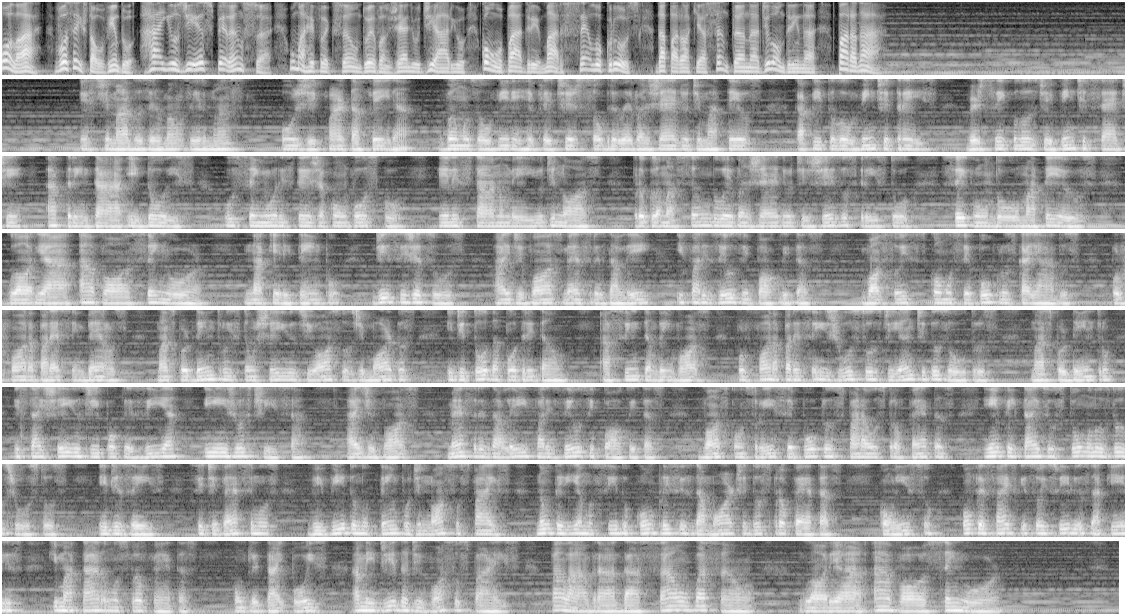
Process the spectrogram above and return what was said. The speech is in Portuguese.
Olá, você está ouvindo Raios de Esperança, uma reflexão do Evangelho diário com o Padre Marcelo Cruz, da Paróquia Santana de Londrina, Paraná. Estimados irmãos e irmãs, hoje, quarta-feira, vamos ouvir e refletir sobre o Evangelho de Mateus, capítulo 23, versículos de 27 a 32. O Senhor esteja convosco, Ele está no meio de nós. Proclamação do Evangelho de Jesus Cristo, segundo Mateus. Glória a vós, Senhor. Naquele tempo, disse Jesus: Ai de vós, mestres da lei e fariseus hipócritas, vós sois como sepulcros caiados, por fora parecem belos, mas por dentro estão cheios de ossos de mortos e de toda podridão. Assim também vós, por fora pareceis justos diante dos outros, mas por dentro estáis cheios de hipocrisia e injustiça. Ai de vós, mestres da lei fariseus hipócritas, vós construís sepulcros para os profetas e enfeitais os túmulos dos justos, e dizeis: se tivéssemos vivido no tempo de nossos pais, não teríamos sido cúmplices da morte dos profetas. Com isso, confessais que sois filhos daqueles que mataram os profetas. Completai, pois, a medida de vossos pais. Palavra da salvação. Glória a vós, Senhor.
